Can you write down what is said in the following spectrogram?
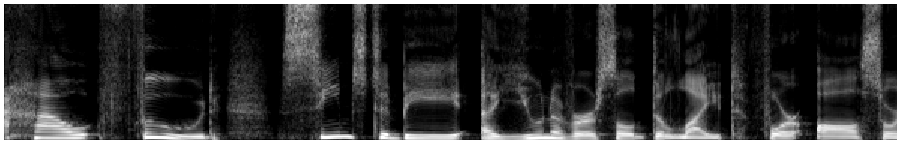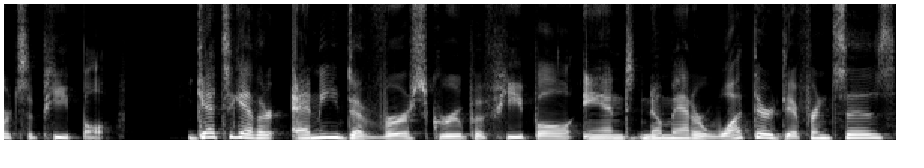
how food seems to be a universal delight for all sorts of people get together any diverse group of people, and no matter what their differences,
